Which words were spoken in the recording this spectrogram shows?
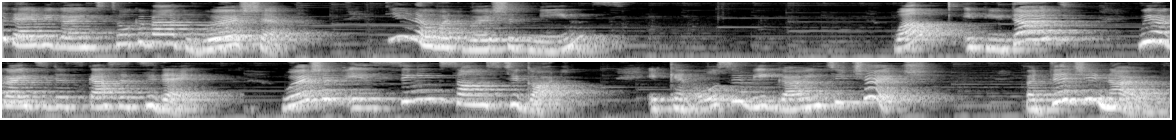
today we're going to talk about worship. Do you know what worship means? Well, if you don't, we are going to discuss it today. Worship is singing songs to God. It can also be going to church. But did you know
